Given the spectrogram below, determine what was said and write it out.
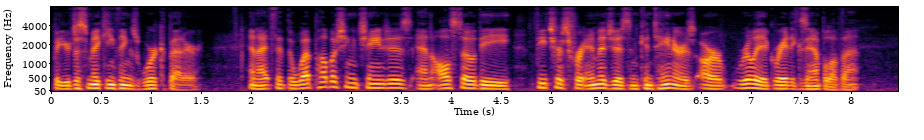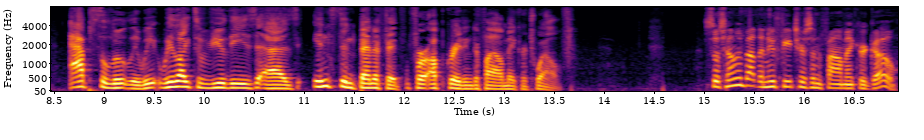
but you're just making things work better. And I think the web publishing changes and also the features for images and containers are really a great example of that. Absolutely. We, we like to view these as instant benefit for upgrading to FileMaker 12. So tell me about the new features in FileMaker Go.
